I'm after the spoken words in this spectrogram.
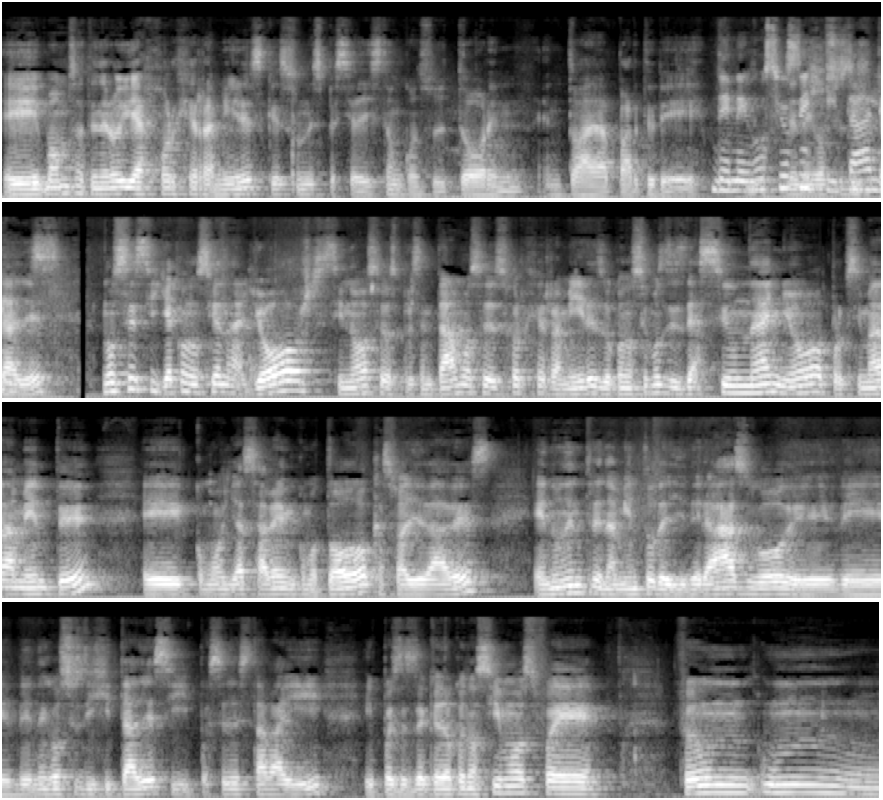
Eh, vamos a tener hoy a Jorge Ramírez, que es un especialista, un consultor en, toda la parte de, de, negocios, digitales. No sé si ya conocían a George, si no, se los presentamos, es Jorge Ramírez, lo conocemos desde hace un año aproximadamente, eh, como ya saben, como todo, casualidades, en un entrenamiento de liderazgo, de, de, de negocios digitales y pues él estaba ahí y pues desde que lo conocimos fue fue un, un,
